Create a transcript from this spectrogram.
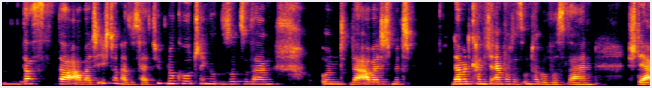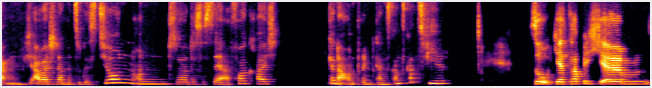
das, da arbeite ich dran, also es das heißt Hypno-Coaching sozusagen, und da arbeite ich mit, damit kann ich einfach das Unterbewusstsein stärken. Ich arbeite da mit Suggestionen und äh, das ist sehr erfolgreich. Genau, und bringt ganz, ganz, ganz viel. So, jetzt habe ich, ähm,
